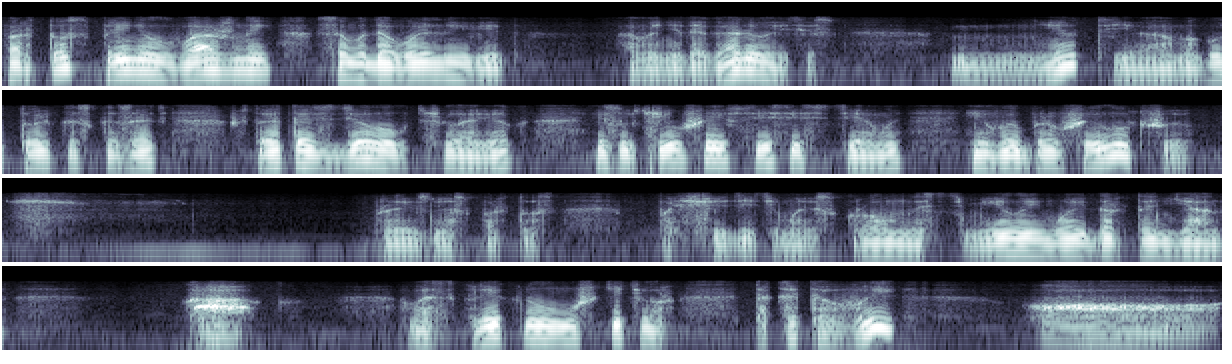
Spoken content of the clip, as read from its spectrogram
Портос принял важный, самодовольный вид. «А вы не догадываетесь?» «Нет, я могу только сказать, что это сделал человек, изучивший все системы и выбравший лучшую». произнес Портос. «Пощадите мою скромность, милый мой Д'Артаньян». «Как?» — воскликнул мушкетер. «Так это вы...» «О,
